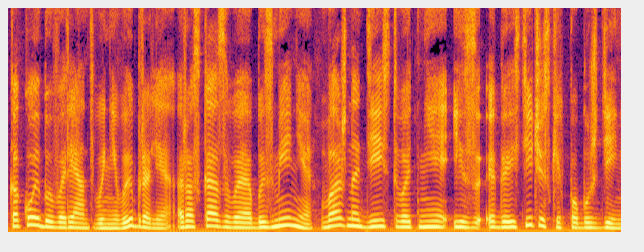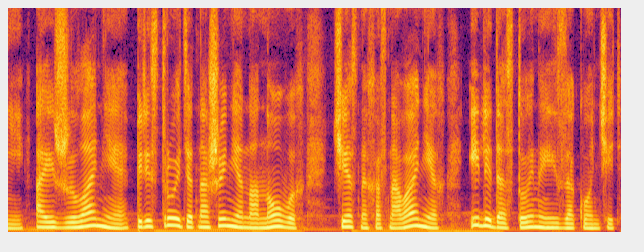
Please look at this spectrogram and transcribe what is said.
Какой бы вариант вы ни выбрали, рассказывая об измене, важно действовать не из эгоистических побуждений, а из желания перестроить отношения на новых, честных основаниях или достойно их закончить.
